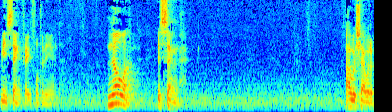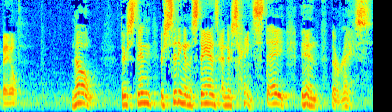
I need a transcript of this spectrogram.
Me staying faithful to the end. No one is saying that. I wish I would have bailed. No, they're standing, they're sitting in the stands and they're saying, stay in the race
